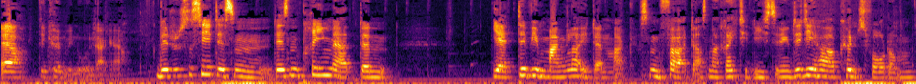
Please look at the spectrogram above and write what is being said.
er det køn, vi nu engang er. Vil du så sige, at det er sådan, det er sådan primært den, ja, det vi mangler i Danmark, sådan før der er sådan en rigtig ligestilling, det er de her kønsfordomme,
